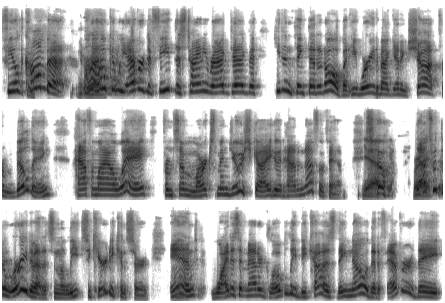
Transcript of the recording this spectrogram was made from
field combat. Right. how can we ever defeat this tiny ragtag? That he didn't think that at all, but he worried about getting shot from a building half a mile away from some marksman Jewish guy who had had enough of him. Yeah. So that's right. what they're worried about. It's an elite security concern. Yeah. And why does it matter globally? Because they know that if ever they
